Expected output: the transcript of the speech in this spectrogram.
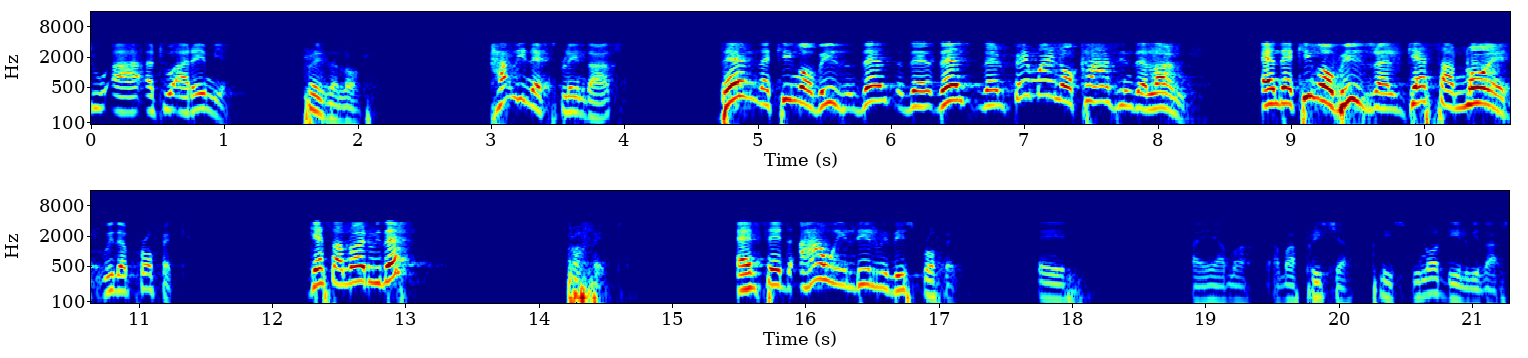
to, uh, to Aramea. Praise the Lord. Having explained that, then the king of Israel, then, the, then, then famine occurs in the land. And the king of Israel gets annoyed with the prophet. Gets annoyed with the prophet. And said, I will deal with this prophet. Eh, I am a, I'm a preacher. Please do not deal with us.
